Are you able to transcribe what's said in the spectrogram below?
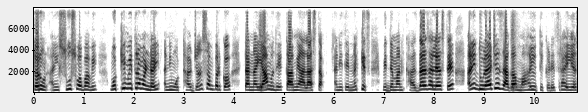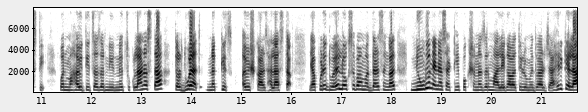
तरुण आणि सुस्वभावी मोठी मित्रमंडळी आणि मोठा जनसंपर्क त्यांना यामध्ये कामी आला असता. आणि ते नक्कीच विद्यमान खासदार झाले असते आणि धुळ्याची जागा महायुतीकडेच राहिली असती. पण महायुतीचा जर निर्णय चुकला नसता तर धुळ्यात नक्कीच आविष्कार झाला असता. यापुढे धुळे लोकसभा मतदारसंघात निवडून येण्यासाठी पक्षानं जर मालेगावातील उमेदवार जाहीर केला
